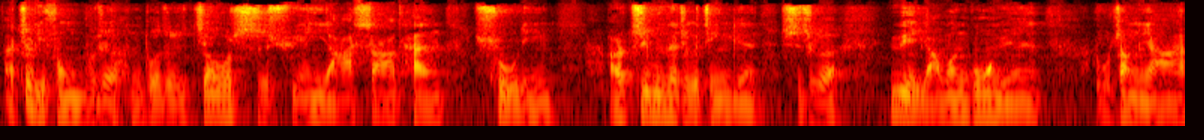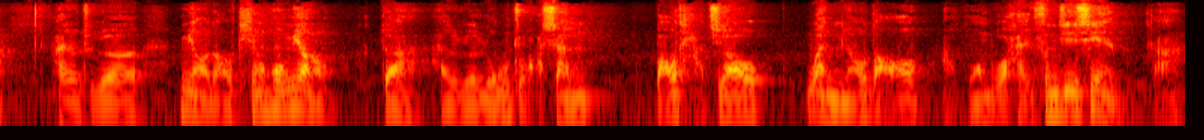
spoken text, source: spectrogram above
啊。这里分布着很多就是礁石、悬崖、沙滩、树林。而知名的这个景点是这个月牙湾公园、鲁丈崖，还有这个庙岛天后庙，对吧？还有一个龙爪山。宝塔礁、万鸟岛啊、黄渤海分界线啊，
